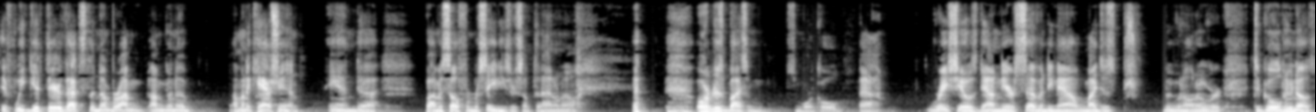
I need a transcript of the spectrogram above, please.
if we get there, that's the number I'm I'm gonna I'm gonna cash in and uh, buy myself a Mercedes or something. I don't know, or just buy some some more gold. Ah, ratios down near 70 now. Might just moving on over to gold. Who knows?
